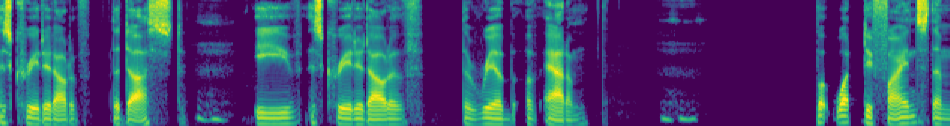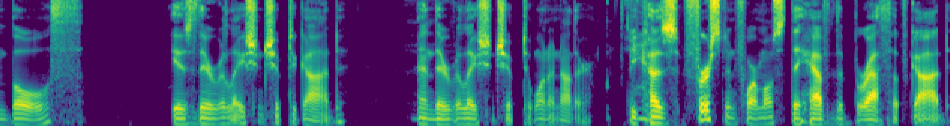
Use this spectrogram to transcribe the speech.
is created out of the dust. Mhm. Eve is created out of the rib of Adam. Mhm. But what defines them both is their relationship to God and their relationship to one another. Yeah. Because first and foremost, they have the breath of God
